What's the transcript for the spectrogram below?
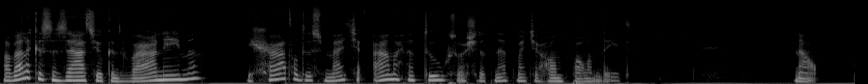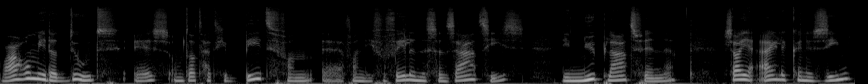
Maar welke sensatie je kunt waarnemen, je gaat er dus met je aandacht naartoe, zoals je dat net met je handpalm deed. Nou, waarom je dat doet, is omdat het gebied van, uh, van die vervelende sensaties die nu plaatsvinden, zou je eigenlijk kunnen zien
